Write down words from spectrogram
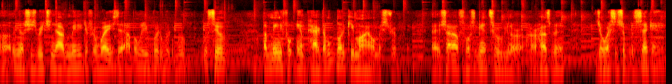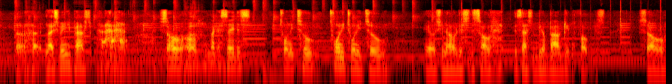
uh, you know, she's reaching out in many different ways that I believe would would, would, would see a, a meaningful impact. I'm going to keep my eye on Miss Stripling. And shout outs once again to you know her, her husband, Joe Weston Stripling II. Uh, nice meeting you, Pastor. so, um, like I say, this 22, 2022 is, you know, this this all this has to be about getting focused. So,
